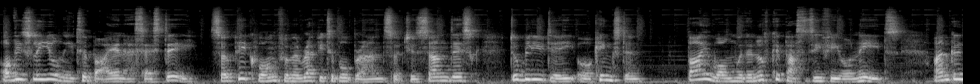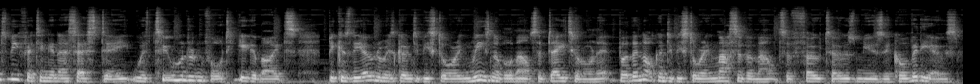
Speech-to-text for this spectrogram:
Obviously you'll need to buy an SSD, so pick one from a reputable brand such as SanDisk, WD or Kingston. Buy one with enough capacity for your needs. I'm going to be fitting an SSD with 240GB because the owner is going to be storing reasonable amounts of data on it, but they're not going to be storing massive amounts of photos, music or videos.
